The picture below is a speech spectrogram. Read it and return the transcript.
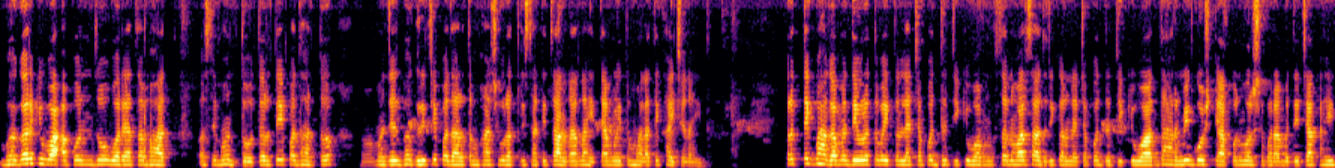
भगर किंवा आपण जो वऱ्याचा भात असे म्हणतो तर ते पदार्थ म्हणजे म्हणजेच भगरीचे पदार्थ महाशिवरात्रीसाठी चालणार नाही त्यामुळे तुम्हाला ते खायचे नाहीत. प्रत्येक भागामध्ये व्रतवैकल्याच्या पद्धती किंवा मग सणवार साजरी करण्याच्या पद्धती किंवा धार्मिक गोष्टी आपण वर्षभरामध्ये ज्या काही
